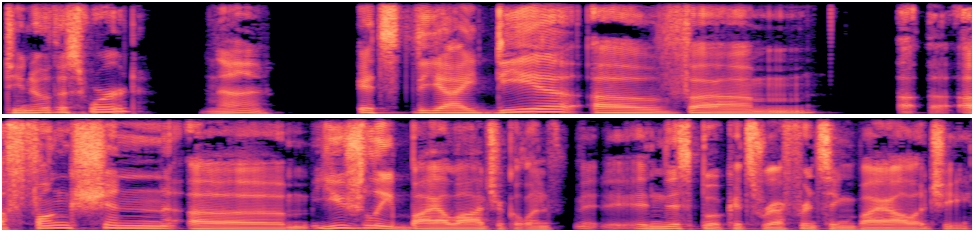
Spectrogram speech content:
Do you know this word? No. it's the idea of um, a, a function, um, usually biological. And in this book, it's referencing biology.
